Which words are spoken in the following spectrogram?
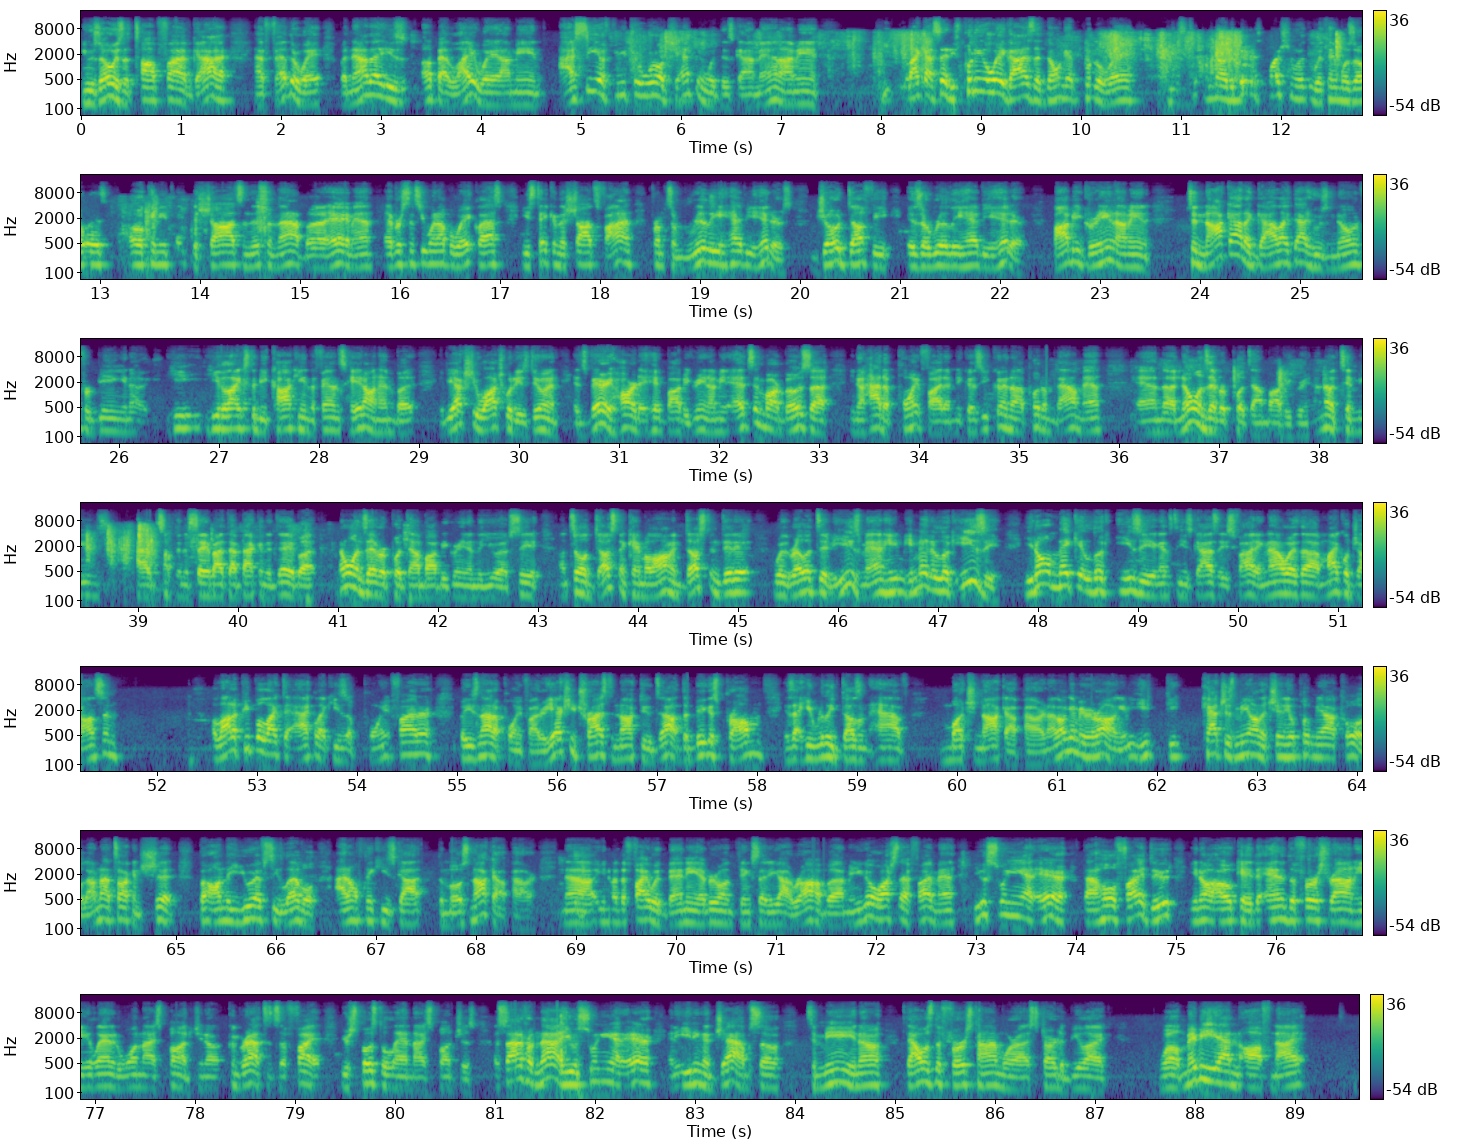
he was always a top five guy at featherweight, but now that he's up at lightweight, I mean, I see a future world champion with this guy, man. I mean, like I said, he's putting away guys that don't get put away. He's, you know, the biggest question with, with him was always, oh, can he take the shots and this and that? But hey, man, ever since he went up a weight class, he's taken the shots fine from some really heavy hitters. Joe Duffy is a really heavy hitter. Bobby Green, I mean, to knock out a guy like that who's known for being, you know, he he likes to be cocky and the fans hate on him. But if you actually watch what he's doing, it's very hard to hit Bobby Green. I mean, Edson Barboza, you know, had to point fight him because he couldn't uh, put him down, man. And uh, no one's ever put down Bobby Green. I know Tim Means had something to say about that back in the day, but no one's ever put down Bobby Green in the UFC until Dustin came along, and Dustin did it with relative ease, man. He, he made it look easy. You don't make it look easy against these guys that he's fighting. Now with uh, Michael Johnson, a lot of people like to act like he's a point fighter, but he's not a point fighter. He actually tries to knock dudes out. The biggest problem is that he really doesn't have much knockout power. Now, don't get me wrong. He, he catches me on the chin, he'll put me out cold. I'm not talking shit, but on the UFC level, I don't think he's got the most knockout power. Now, you know, the fight with Benny, everyone thinks that he got robbed, but I mean, you go watch that fight, man. He was swinging at air that whole fight, dude. You know, okay, the end of the first round, he landed one nice punch. You know, congrats, it's a fight. You're supposed to land nice punches. Aside from that, he was swinging at air and eating a jab. So to me, you know, that was the first time where I started to be like, well, maybe he had an off night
